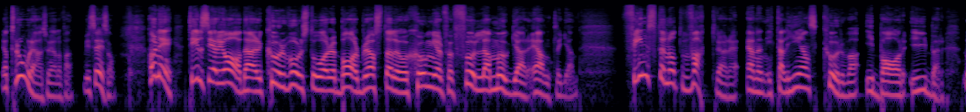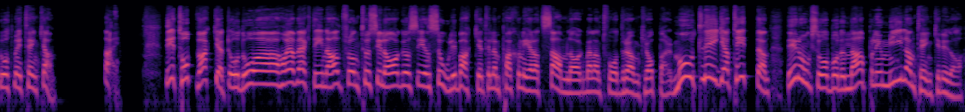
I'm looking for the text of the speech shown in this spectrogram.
Jag tror det här så i alla fall. Vi säger så. Hörni, till Serie A där kurvor står barbröstade och sjunger för fulla muggar äntligen. Finns det något vackrare än en italiensk kurva i bar Iber? Låt mig tänka. Det är toppvackert och då har jag vägt in allt från Tussilagos i en solig backe till en passionerat samlag mellan två drömkroppar. Mot ligatiteln! Det är nog så både Napoli och Milan tänker idag.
